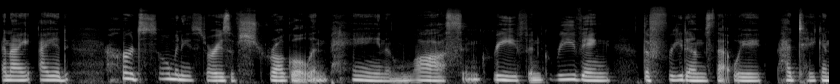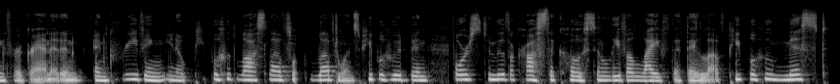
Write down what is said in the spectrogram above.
And I, I had heard so many stories of struggle and pain and loss and grief and grieving the freedoms that we had taken for granted and, and grieving, you know, people who'd lost love, loved ones, people who had been forced to move across the coast and leave a life that they love, people who missed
